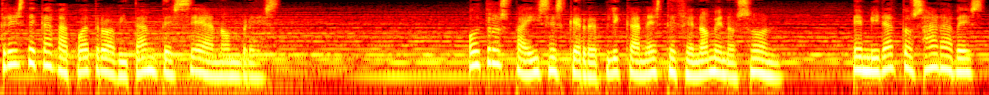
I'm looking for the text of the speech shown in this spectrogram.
tres de cada cuatro habitantes sean hombres. Otros países que replican este fenómeno son Emiratos Árabes,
